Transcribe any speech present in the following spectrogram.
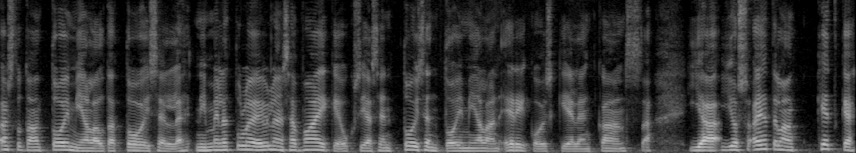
astutaan toimialalta toiselle, niin meillä tulee yleensä vaikeuksia sen toisen toimialan erikoiskielen kanssa. Ja jos ajatellaan, ketkä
